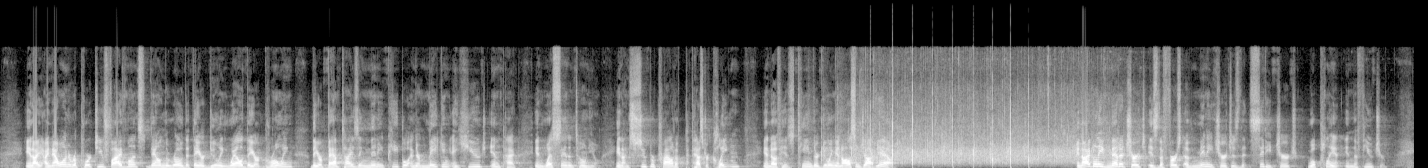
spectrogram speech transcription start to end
And I, I now want to report to you five months down the road that they are doing well, they are growing, they are baptizing many people, and they're making a huge impact in West San Antonio. And I'm super proud of Pastor Clayton and of his team. They're doing an awesome job. Yeah. And I believe Meta Church is the first of many churches that City Church will plant in the future.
